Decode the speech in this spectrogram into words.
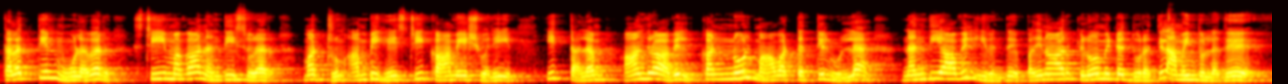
தலத்தின் மூலவர் ஸ்ரீமகா நந்தீஸ்வரர் மற்றும் அம்பிகை ஸ்ரீ காமேஸ்வரி. இத்தலம் ஆந்திராவில் கண்ணூல் மாவட்டத்தில் உள்ள நந்தியாவில் இருந்து பதினாறு கிலோமீட்டர் தூரத்தில் அமைந்துள்ளது.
